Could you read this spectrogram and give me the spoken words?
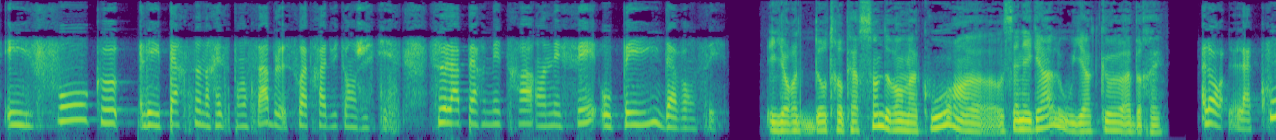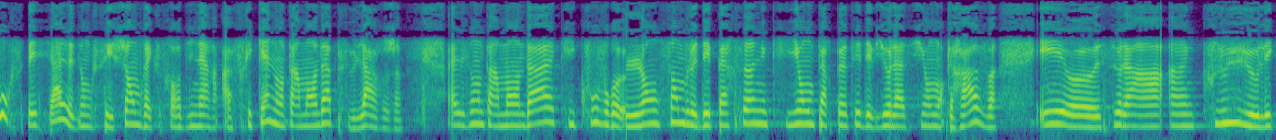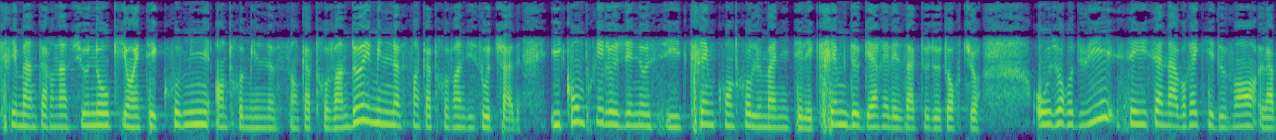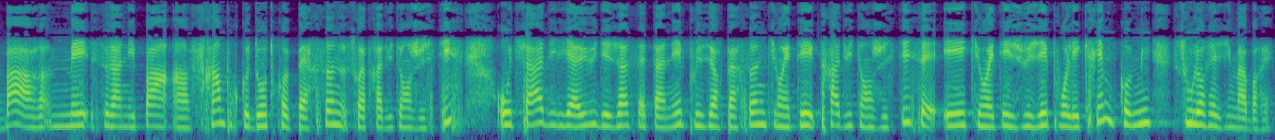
et il faut que les personnes responsables soient traduites en justice. Cela permettra en effet au pays d'avancer. Et il y aura d'autres personnes devant la cour euh, au Sénégal ou il n'y a que Abré alors, la Cour spéciale, donc ces chambres extraordinaires africaines, ont un mandat plus large. Elles ont un mandat qui couvre l'ensemble des personnes qui ont perpétré des violations graves et euh, cela inclut les crimes internationaux qui ont été commis entre 1982 et 1990 au Tchad, y compris le génocide, crimes contre l'humanité, les crimes de guerre et les actes de torture. Aujourd'hui, c'est Hissène Abré qui est devant la barre, mais cela n'est pas un frein pour que d'autres personnes soient traduite en justice. Au Tchad, il y a eu déjà cette année plusieurs personnes qui ont été traduites en justice et qui ont été jugées pour les crimes commis sous le régime Abré.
